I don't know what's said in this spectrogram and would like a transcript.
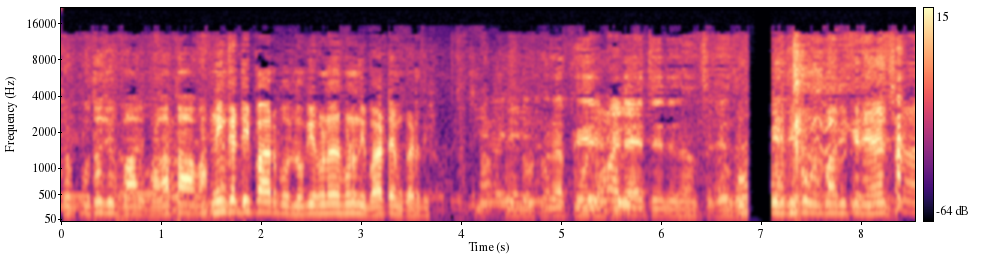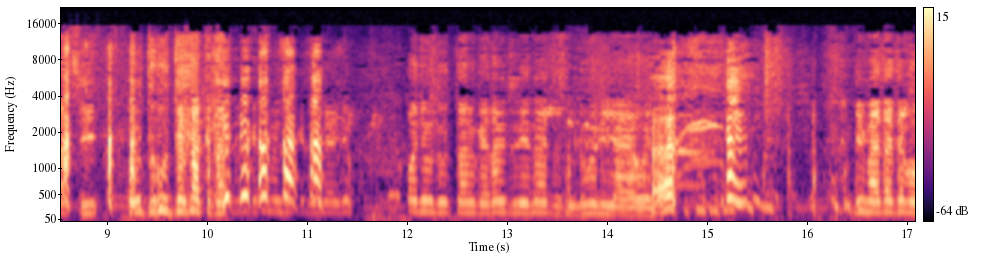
ਜੋ ਉਹ ਤਾਂ ਜੋ ਬੜਾ ਤਾਵਾ ਨਹੀਂ ਗੱਡੀ ਪਾਰ ਬੋਲੋਗੇ ਹੁਣ ਹੁਣ ਨਹੀਂ ਬਾਹਰ ਟਾਈਮ ਕੱਢਦੀ। ਉਹਦਾ ਫੇਰ ਕਿਹੜਾ ਇੱਥੇ ਦੇ ਸੰਸ ਕਹਿੰਦੇ ਕਿਸੇ ਦੀ ਹੋਰ ਵਾਰੀ ਕਰਿਆ ਚਾਰ ਸੀ। ਉਦੋਂ ਉਧਰ ਤੱਕ ਤਾਂ ਕਿਤੇ ਮੈਨੂੰ ਕਿਤੇ ਲੈ ਜਾਓ। ਉਹ ਜਿਵੇਂ ਦੂਤਾਂ ਨੂੰ ਕਹਿੰਦਾ ਵੀ ਤੁਸੀਂ ਇਹਨਾਂ ਚ ਸੰਧੂ ਨਹੀਂ ਆਇਆ ਹੋਇਆ ਵੀ ਮੈਂ ਤਾਂ ਇੱਥੇ ਬੋ-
